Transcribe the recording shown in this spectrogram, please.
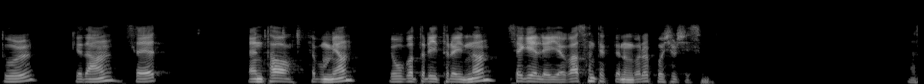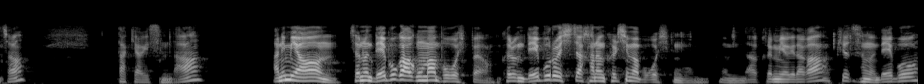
둘, 계단, 셋, 엔터 해보면 요것들이 들어있는 세 개의 레이어가 선택되는 것을 보실 수 있습니다. 그렇죠? 닫기 하겠습니다. 아니면 저는 내부 가구만 보고 싶어요. 그럼 내부로 시작하는 글씨만 보고 싶은 겁니다. 그럼 여기다가 필터성은 내부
